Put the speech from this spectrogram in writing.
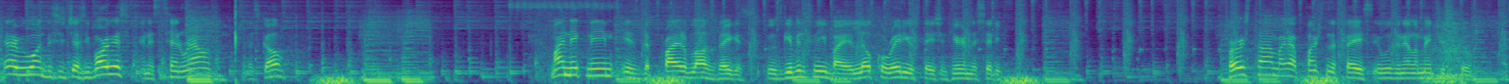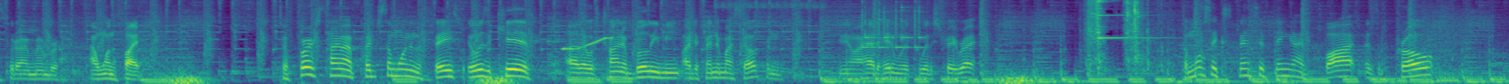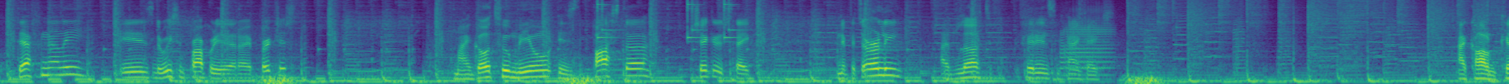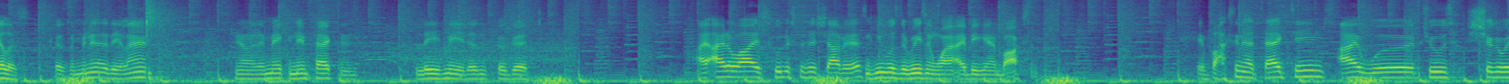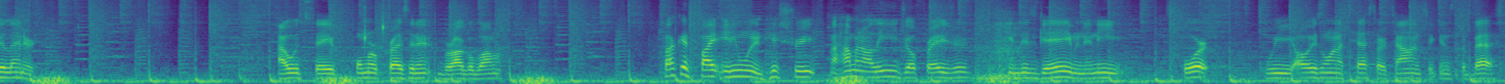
Hey everyone, this is Jessie Vargas and it's 10 rounds. Let's go. My nickname is the Pride of Las Vegas. It was given to me by a local radio station here in the city. First time I got punched in the face, it was in elementary school. That's what I remember. I won the fight. The first time I punched someone in the face, it was a kid uh, that was trying to bully me. I defended myself and you know, I had to hit him with, with a straight right. The most expensive thing I bought as a pro definitely is the recent property that I purchased. My go-to meal is pasta, chicken, and steak. And if it's early, I'd love to fit in some pancakes. I call them killers, because the minute they land, you know, they make an impact, and believe me, it doesn't feel good. I idolized Julio Cesar Chavez, and he was the reason why I began boxing. If boxing had tag teams, I would choose Sugar Ray Leonard. I would say former President Barack Obama. If I could fight anyone in history, Muhammad Ali, Joe Frazier, in this game, in any sport, we always want to test our talents against the best.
